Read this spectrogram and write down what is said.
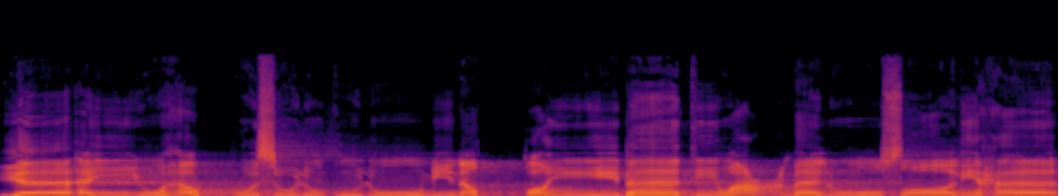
يا ايها الرسل كلوا من الطيب الطيبات واعملوا صالحا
